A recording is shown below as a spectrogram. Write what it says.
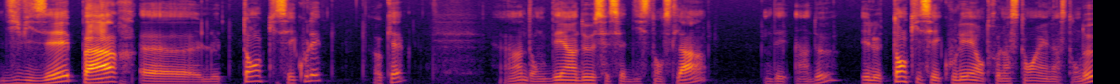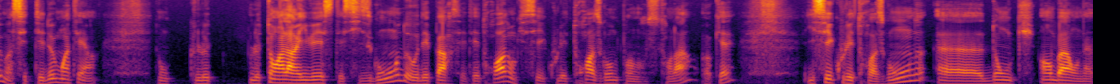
divisé par euh, le temps qui s'est écoulé. ok? Hein, donc D1,2, c'est cette distance-là, D1,2. Et le temps qui s'est écoulé entre l'instant 1 et l'instant 2, ben, c'est T2 moins T1. Donc le le temps à l'arrivée, c'était 6 secondes. Au départ, c'était 3. Donc, il s'est écoulé 3 secondes pendant ce temps-là. Il s'est écoulé 3 secondes. Euh, donc, en bas, on a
